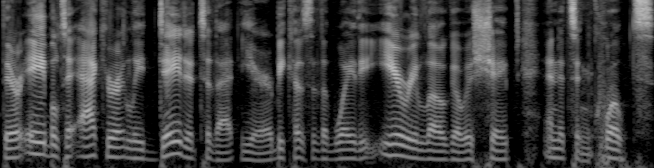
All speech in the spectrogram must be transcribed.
they're able to accurately date it to that year because of the way the Erie logo is shaped and it's in quotes.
